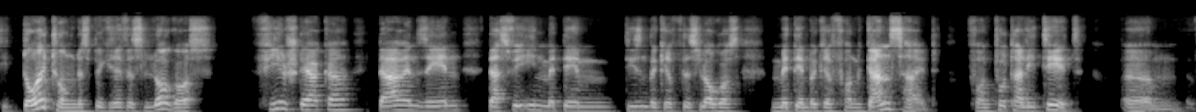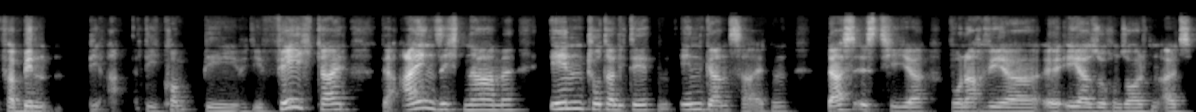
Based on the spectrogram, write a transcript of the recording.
die, Deutung des Begriffes Logos viel stärker darin sehen, dass wir ihn mit dem, diesen Begriff des Logos mit dem Begriff von Ganzheit, von Totalität ähm, verbinden die, die, die, die Fähigkeit der Einsichtnahme in Totalitäten, in Ganzheiten, das ist hier, wonach wir äh, eher suchen sollten, als,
